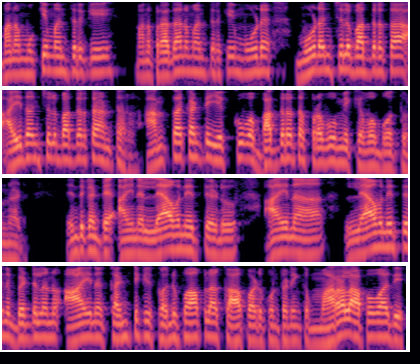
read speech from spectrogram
మన ముఖ్యమంత్రికి మన ప్రధానమంత్రికి మూడ మూడంచుల భద్రత ఐదంచుల భద్రత అంటారు. అంతకంటే ఎక్కువ భద్రత ప్రభు మీకు ఇవ్వబోతున్నాడు ఎందుకంటే ఆయన లేవనెత్తాడు. ఆయన లేవనెత్తిన బిడ్డలను ఆయన కంటికి కనుపాపలా కాపాడుకుంటాడు. ఇంకా మరల అపవాది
